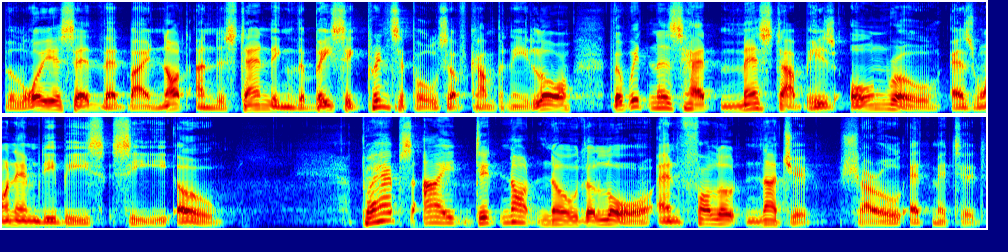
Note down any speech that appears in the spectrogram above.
The lawyer said that by not understanding the basic principles of company law, the witness had messed up his own role as 1MDB's CEO. Perhaps I did not know the law and followed Najib, Shahrol admitted.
